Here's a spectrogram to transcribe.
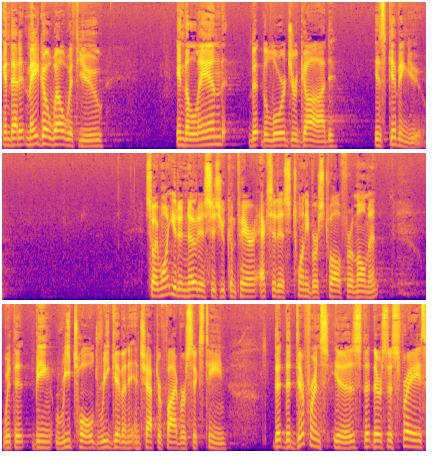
and that it may go well with you in the land that the Lord your God is giving you. So I want you to notice as you compare Exodus 20, verse 12, for a moment, with it being retold, regiven in chapter 5, verse 16, that the difference is that there's this phrase,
